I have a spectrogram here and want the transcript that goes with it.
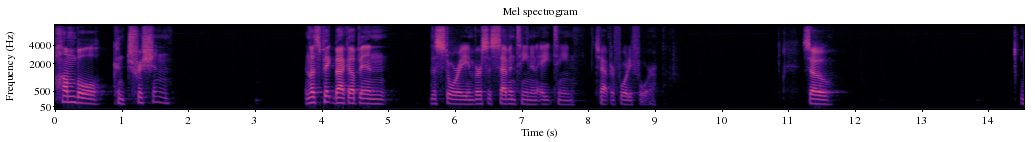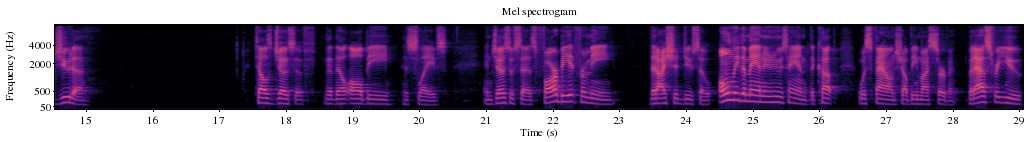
humble contrition. And let's pick back up in the story in verses 17 and 18, chapter 44. So, Judah tells Joseph that they'll all be his slaves. And Joseph says, Far be it from me that I should do so. Only the man in whose hand the cup was found shall be my servant. But as for you,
